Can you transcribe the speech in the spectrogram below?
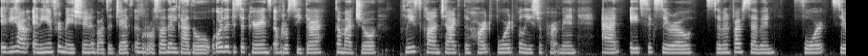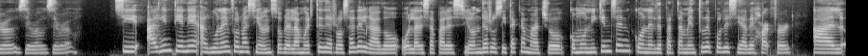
If you have any information about the death of Rosa Delgado or the disappearance of Rosita Camacho, please contact the Hartford Police Department at 860-757-4000. Si alguien tiene alguna información sobre la muerte de Rosa Delgado o la desaparición de Rosita Camacho, comuníquense con el Departamento de Policía de Hartford al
